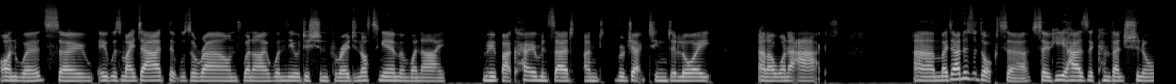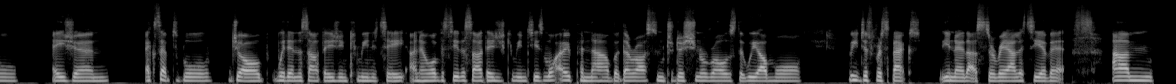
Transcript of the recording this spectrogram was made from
onwards. So it was my dad that was around when I won the audition for Radio Nottingham and when I moved back home and said, I'm rejecting Deloitte and I want to act. Um, my dad is a doctor, so he has a conventional Asian acceptable job within the South Asian community. I know obviously the South Asian community is more open now, but there are some traditional roles that we are more we just respect, you know, that's the reality of it. Um,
